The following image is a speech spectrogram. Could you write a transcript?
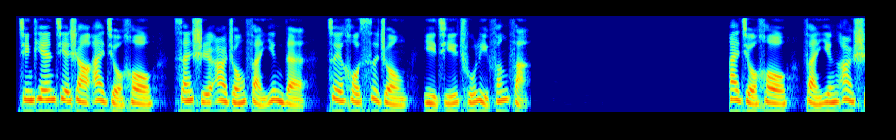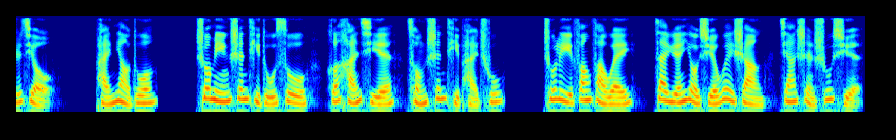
今天介绍艾灸后三十二种反应的最后四种以及处理方法。艾灸后反应二十九，排尿多。说明身体毒素和寒邪从身体排出，处理方法为在原有穴位上加肾输血。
